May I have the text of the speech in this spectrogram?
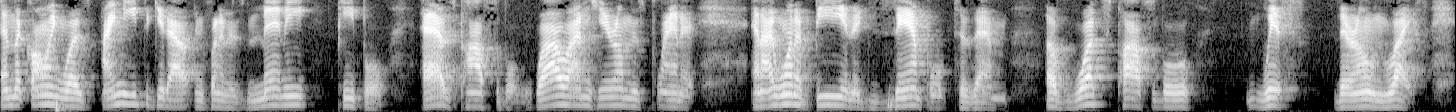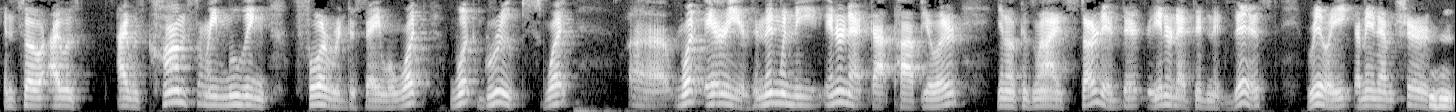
And the calling was I need to get out in front of as many people as possible while I'm here on this planet. And I want to be an example to them of what's possible with their own life. And so I was I was constantly moving forward to say, well, what what groups, what uh, what areas, and then when the internet got popular, you know, because when I started, the, the, internet didn't exist really. I mean, I'm sure mm-hmm.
